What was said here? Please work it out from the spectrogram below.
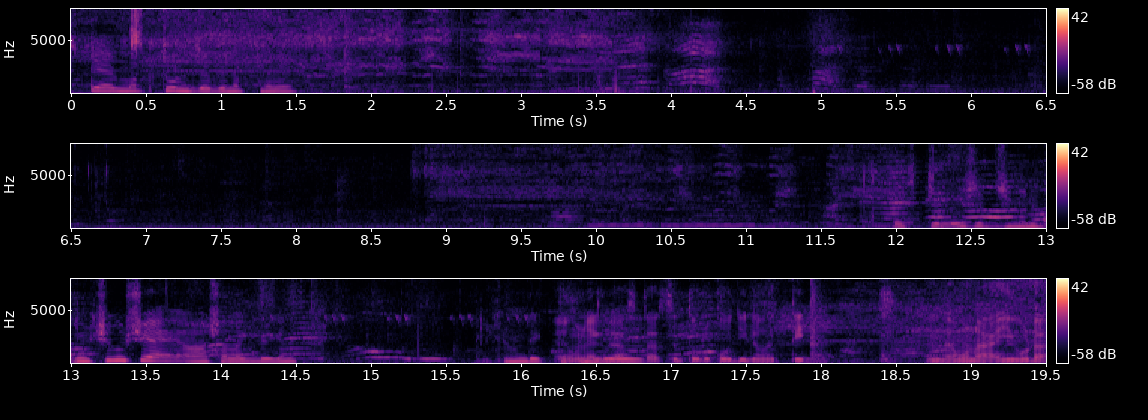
স্টেয়ার মতো চলে যাবেন আপনারা। চলে এসেছি মানে ঘুষি ঘুষি আসা লাগবে এখানে। এখানে দেখতে এমন এক রাস্তা আছে তোর কই দিলে? হইতে যেমন আই ওটা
